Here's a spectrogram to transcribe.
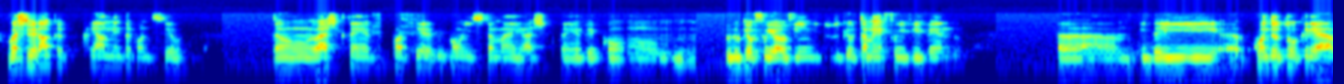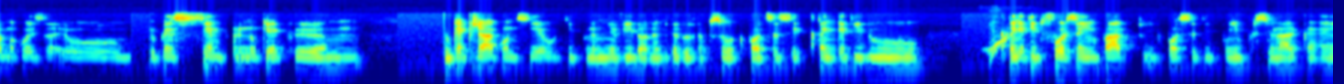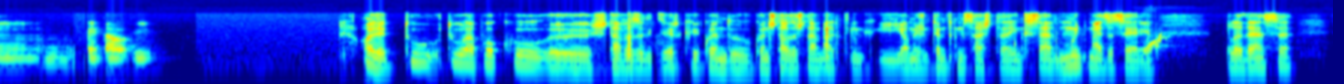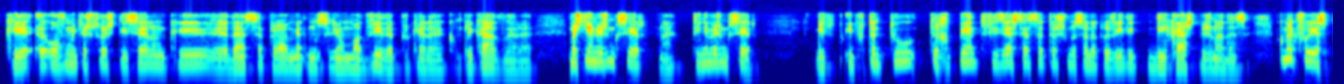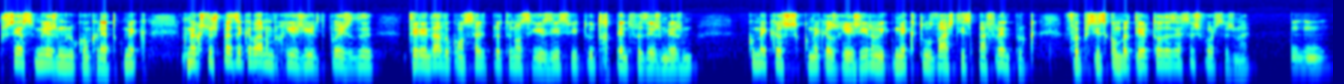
gosto de ver algo que realmente aconteceu. Então eu acho que tem, pode ter a ver com isso também. Eu acho que tem a ver com tudo o que eu fui ouvindo tudo o que eu também fui vivendo. Uh, e daí, quando eu estou a criar alguma coisa, eu, eu penso sempre no que é que. Um, do que é que já aconteceu tipo na minha vida ou na vida de outra pessoa que pode ser que tenha tido que tenha tido força e impacto e que possa tipo impressionar quem quem está a ouvir Olha, tu, tu há pouco uh, estavas a dizer que quando, quando estavas a estudar marketing e ao mesmo tempo começaste a interessar muito mais a sério pela dança, que uh, houve muitas pessoas que disseram que a dança provavelmente não seria um modo de vida, porque era complicado, era... mas tinha mesmo que ser, não é? Tinha mesmo que ser. E, e, portanto, tu de repente fizeste essa transformação na tua vida e te dedicaste mesmo à dança. Como é que foi esse processo mesmo no concreto? Como é que, como é que os teus pais acabaram por reagir depois de terem dado o conselho para tu não seguires isso e tu de repente fazeres mesmo? Como é, que eles, como é que eles reagiram e como é que tu levaste isso para a frente? Porque foi preciso combater todas essas forças, não é? Uhum.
